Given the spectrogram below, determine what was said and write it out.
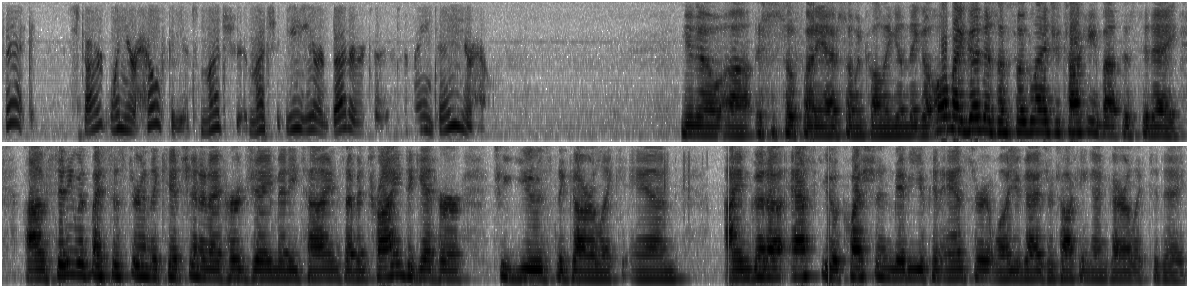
sick. Start when you're healthy. It's much, much easier and better to, to maintain your health. You know, uh, this is so funny. I have someone calling in. They go, "Oh my goodness, I'm so glad you're talking about this today." I'm sitting with my sister in the kitchen, and I've heard Jay many times. I've been trying to get her to use the garlic, and I'm going to ask you a question. Maybe you can answer it while you guys are talking on garlic today.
